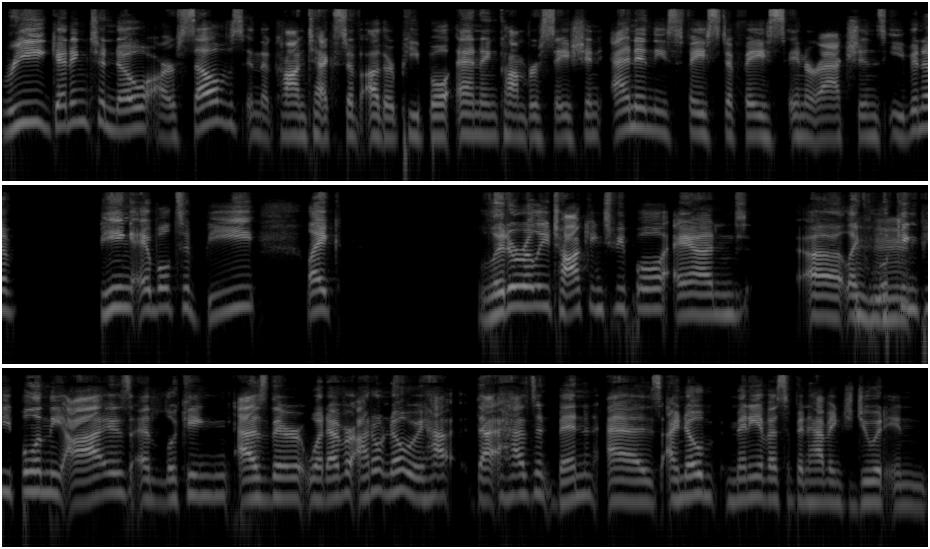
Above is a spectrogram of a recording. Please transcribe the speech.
re getting to know ourselves in the context of other people and in conversation and in these face to face interactions, even of being able to be like literally talking to people and uh like Mhm. looking people in the eyes and looking as they're whatever i don't know we ha- that hasn't been as i know many of us have been having to do it in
